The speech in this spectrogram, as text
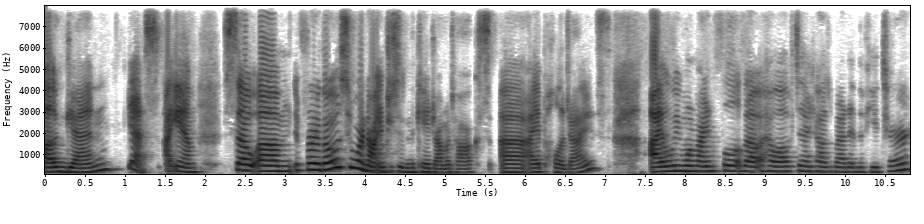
again? Yes, I am. So, um, for those who are not interested in the K drama talks, uh, I apologize. I will be more mindful about how often I talk about it in the future.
